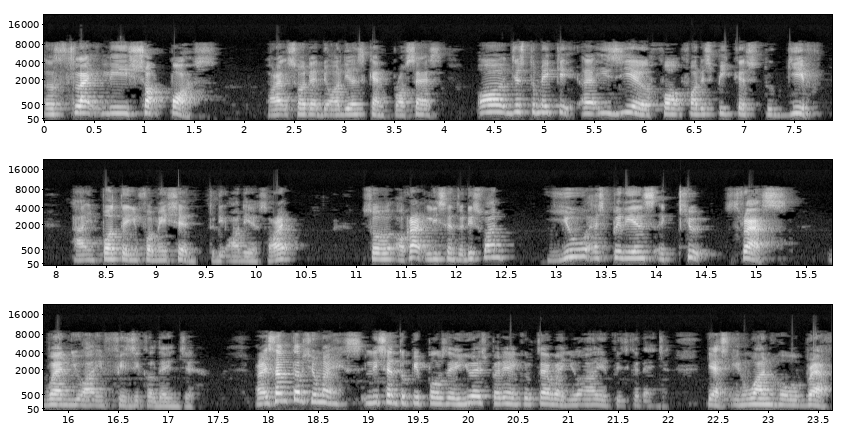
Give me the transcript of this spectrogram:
a slightly short pause all right so that the audience can process or just to make it uh, easier for for the speakers to give uh, important information to the audience all right so all right listen to this one. You experience acute stress when you are in physical danger. All right sometimes you might listen to people say you experience acute stress when you are in physical danger. Yes in one whole breath.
